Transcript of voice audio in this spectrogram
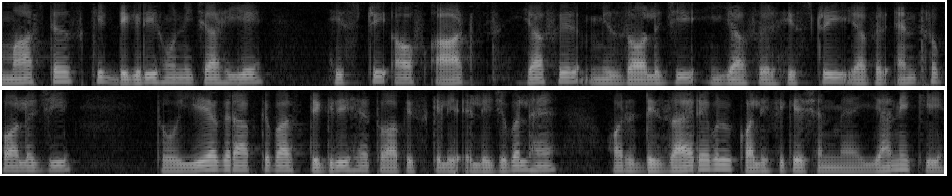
मास्टर्स की डिग्री होनी चाहिए हिस्ट्री ऑफ़ आर्ट्स या फिर म्यूज़ोलॉजी या फिर हिस्ट्री या फिर एंथ्रोपोलॉजी तो ये अगर आपके पास डिग्री है तो आप इसके लिए एलिजिबल हैं। और डिज़ायरेबल क्वालिफ़िकेशन में, यानी कि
